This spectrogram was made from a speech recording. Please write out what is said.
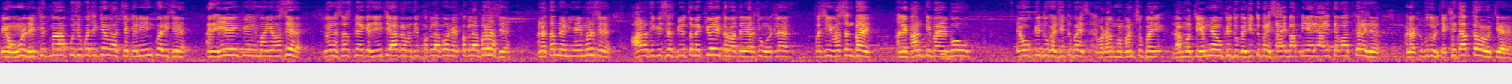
કે હું લેખિતમાં આપું છું, પછી ક્યાં વાત છે કે એની ઇન્કવાયરી છે? અને એ ઇન્કવાયરીમાં એ હશે, તો એને સસ્પે કે જેથી આગળ વધી ભરો પગલા ભરાશે અને તમને ન્યાય મળશે. આનાથી વિશેષ બીજું તમે કયો કરવા તૈયાર છું? એટલે પછી વસંતભાઈ અને કાંતિભાઈ બહુ એવું કીધું કે જીતુભાઈ મનસુખભાઈ રામોતી એમને એવું કીધું કે જીતુભાઈ સાહેબ આપણી યારે આ રીતે વાત કરે છે અને આટલું બધું લેખિત આપતા હોય અત્યારે.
